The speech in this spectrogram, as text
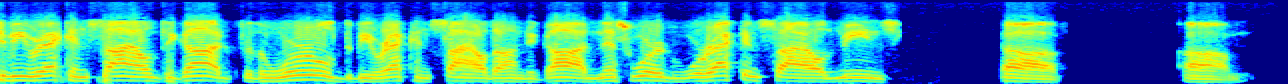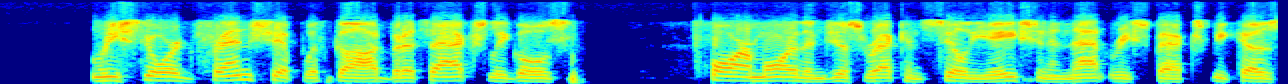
to be reconciled to God, for the world to be reconciled unto God. And this word reconciled means uh, um, restored friendship with God, but it actually goes far more than just reconciliation in that respect because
